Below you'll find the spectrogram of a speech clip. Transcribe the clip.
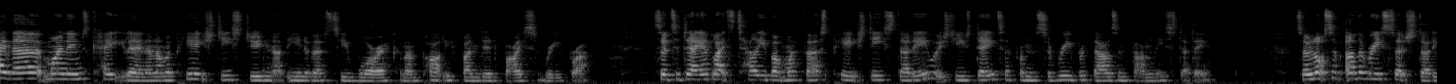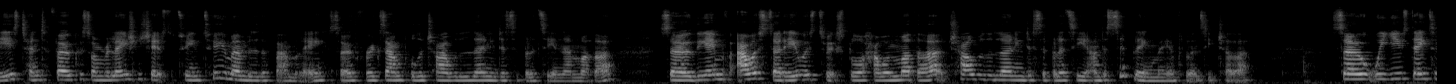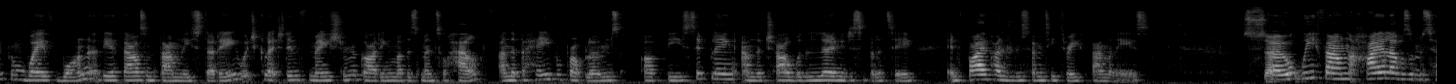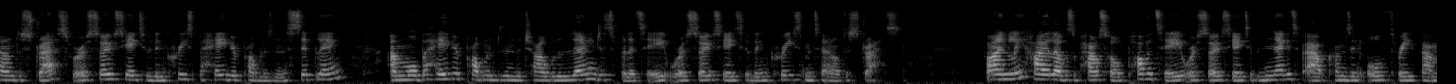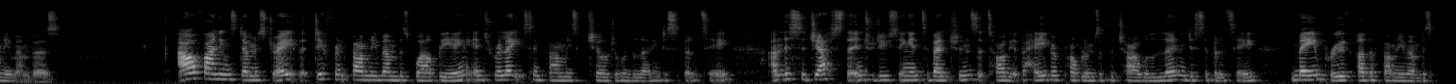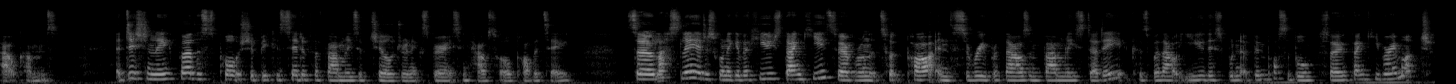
Hi there, my name's Caitlin and I'm a PhD student at the University of Warwick and I'm partly funded by Cerebra. So today I'd like to tell you about my first PhD study which used data from the Cerebra 1000 family study. So lots of other research studies tend to focus on relationships between two members of the family, so for example the child with a learning disability and their mother. So the aim of our study was to explore how a mother, child with a learning disability and a sibling may influence each other. So we used data from wave one of the 1000 family study, which collected information regarding mother's mental health and the behavioural problems of the sibling and the child with a learning disability in 573 families. So we found that higher levels of maternal distress were associated with increased behaviour problems in the sibling, and more behaviour problems in the child with a learning disability were associated with increased maternal distress. Finally, high levels of household poverty were associated with negative outcomes in all three family members. Our findings demonstrate that different family members' well-being interrelates in families of children with a learning disability, and this suggests that introducing interventions that target behaviour problems of the child with a learning disability may improve other family members' outcomes. Additionally, further support should be considered for families of children experiencing household poverty. So, lastly, I just want to give a huge thank you to everyone that took part in the Cerebra 1000 family study because without you, this wouldn't have been possible. So, thank you very much.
